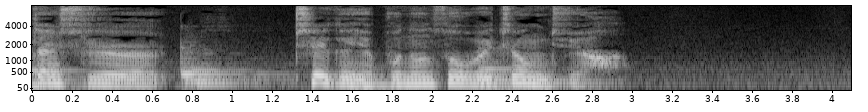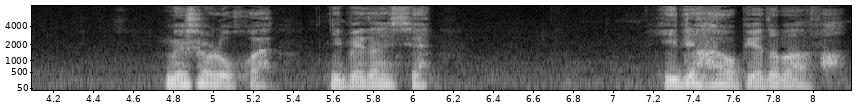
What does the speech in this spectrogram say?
但是，这个也不能作为证据啊。没事，陆回，你别担心，一定还有别的办法。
